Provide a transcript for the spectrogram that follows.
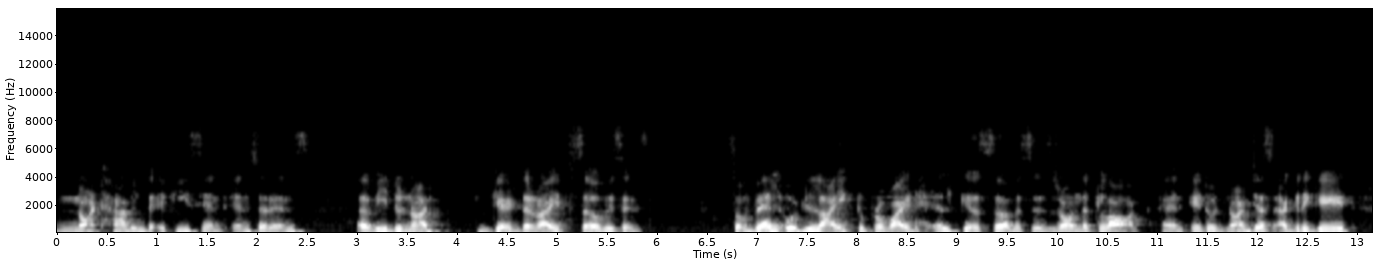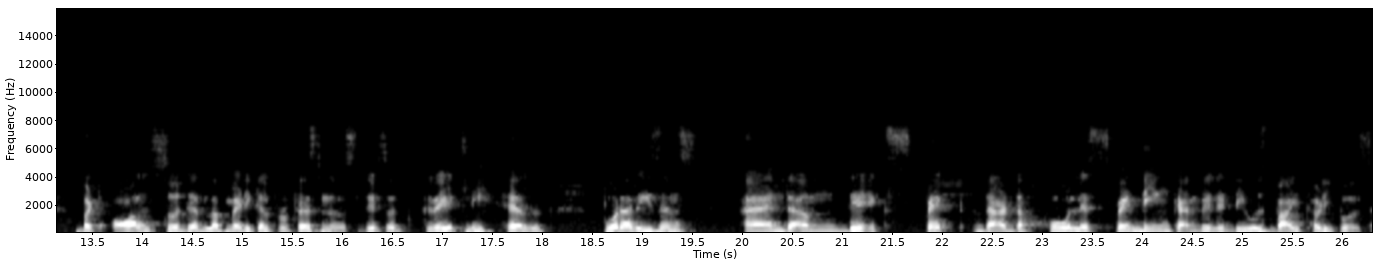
not having the efficient insurance, uh, we do not get the right services so Well would like to provide healthcare services round the clock and it would not just aggregate but also develop medical professionals. This would greatly help poorer regions and um, they expect that the whole spending can be reduced by 30%.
